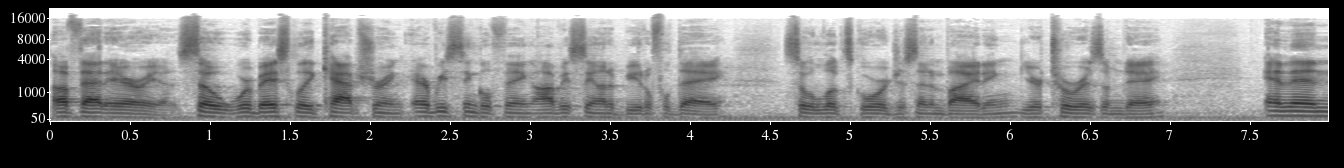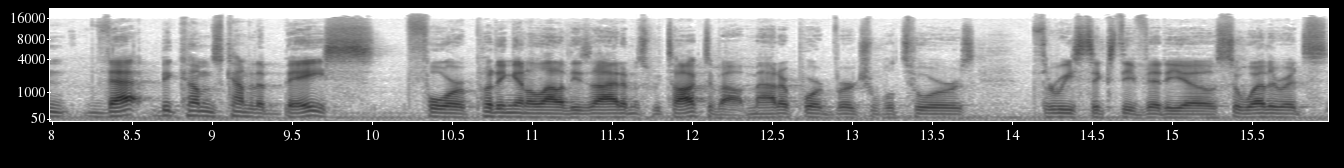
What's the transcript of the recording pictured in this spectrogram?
of that area. So we're basically capturing every single thing, obviously on a beautiful day, so it looks gorgeous and inviting, your tourism day. And then that becomes kind of the base for putting in a lot of these items we talked about Matterport virtual tours, 360 video. So whether it's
